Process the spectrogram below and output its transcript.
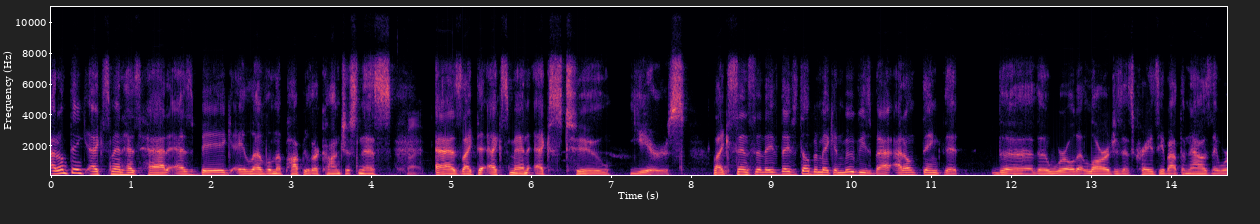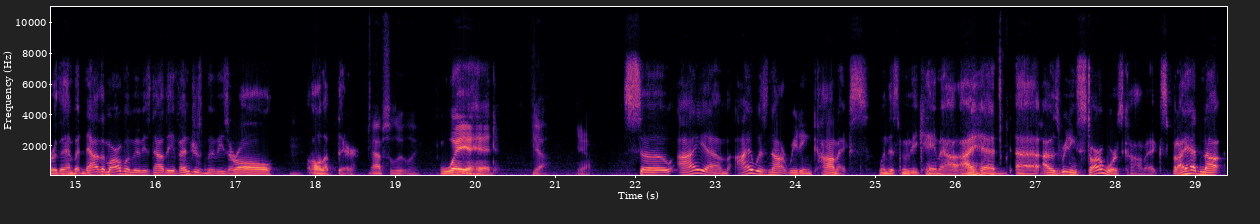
I don't think X Men has had as big a level in the popular consciousness Right. as like the X Men X two years. Like since then, they've they've still been making movies, but I don't think that the the world at large is as crazy about them now as they were then. But now the Marvel movies, now the Avengers movies are all all up there. Absolutely. Way ahead. Yeah. Yeah. So I um I was not reading comics when this movie came out. I had uh, I was reading Star Wars comics, but I had not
